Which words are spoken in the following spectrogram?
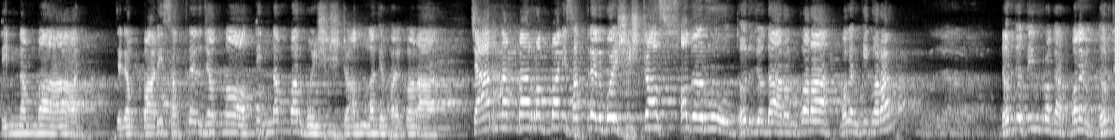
তিন নাম্বার যেটা বাড়ি ছাত্রের জন্য তিন নাম্বার বৈশিষ্ট্য আল্লাহকে ভয় করা। চার নাম্বার রব্বানি ছাত্রের বৈশিষ্ট্য, সবরু ধৈর্য ধারণ করা। বলেন কি করা? ধৈর্য তিন প্রকার। বলেন, ধৈর্য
